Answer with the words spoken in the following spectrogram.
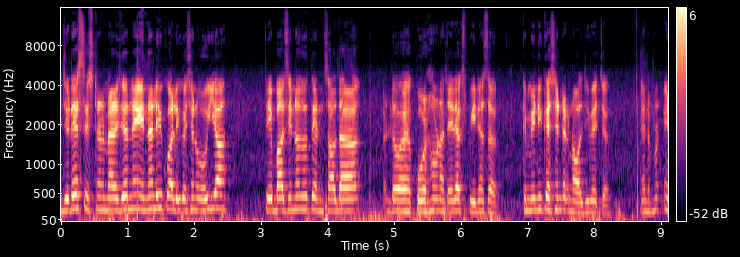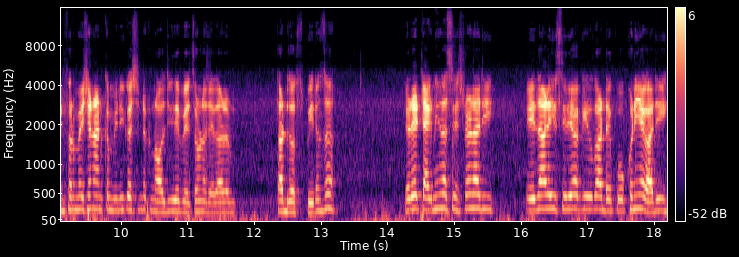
ਜਿਹੜੇ ਅਸਿਸਟੈਂਟ ਮੈਨੇਜਰ ਨੇ, ਇਹਨਾਂ ਲਈ ਕੁਆਲੀਫਿਕੇਸ਼ਨ ਉਹੀ ਆ ਤੇ ਬਸ ਇਹਨਾਂ ਤੋਂ 3 ਸਾਲ ਦਾ ਕੋਰਸ ਹੋਣਾ ਚਾਹੀਦਾ ਐਕਸਪੀਰੀਅੰਸ ਕਮਿਊਨੀਕੇਸ਼ਨ ਟੈਕਨੋਲੋਜੀ ਵਿੱਚ। ਇਨਫੋਰਮੇਸ਼ਨ ਐਂਡ ਕਮਿਊਨੀਕੇਸ਼ਨ ਟੈਕਨੋਲੋਜੀ ਦੇ ਵਿੱਚ ਹੋਣਾ ਚਾਹੀਦਾ ਤੁਹਾਡੇ ਦਾ ਐਕਸਪੀਰੀਅੰਸ ਜਿਹੜੇ ਟੈਕਨੀਕਲ ਅਸਿਸਟੈਂਟ ਆ ਜੀ, ਇਹਨਾਂ ਲਈ ਸਿਰਫ ਕਿ ਤੁਹਾਡੇ ਕੁੱਖ ਨਹੀਂ ਹੈਗਾ ਜੀ।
